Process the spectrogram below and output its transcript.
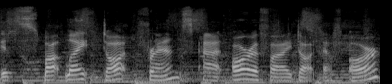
It's spotlight.france at rfi.fr.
